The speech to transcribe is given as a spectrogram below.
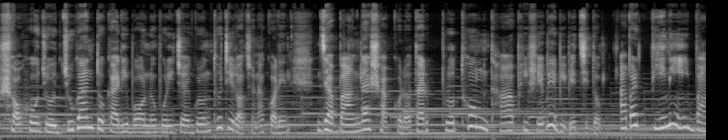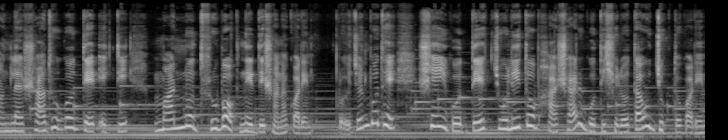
সহজ ও যুগান্তকারী বর্ণপরিচয় গ্রন্থটি রচনা করেন, যা বাংলা সাক্ষরতার প্রথম ধাপ হিসেবে বিবেচিত। আবার তিনি বাংলার সাধুগদ্যের একটি মান্য ধ্রুবক নির্দেশনা করেন। প্রয়োজন বোধে সেই গদ্যে চলিত ভাষার গতিশীলতাও যুক্ত করেন।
